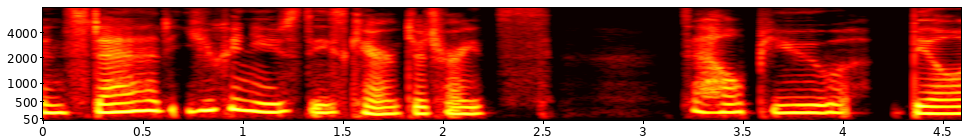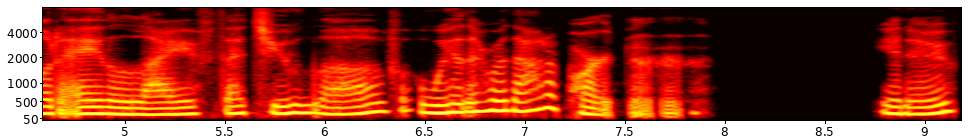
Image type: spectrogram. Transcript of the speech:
Instead, you can use these character traits to help you build a life that you love with or without a partner. You know,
